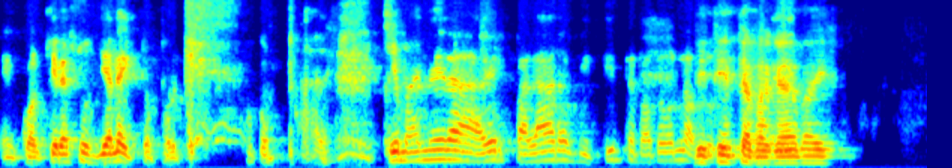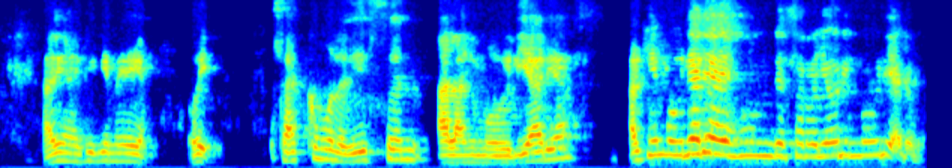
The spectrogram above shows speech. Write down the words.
en cualquiera de sus dialectos, porque, compadre, qué manera de haber palabras distintas para todos lados. Distintas para cada país. Alguien aquí que me diga, oye, ¿sabes cómo le dicen a las inmobiliarias? Aquí inmobiliaria es un desarrollador inmobiliario.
